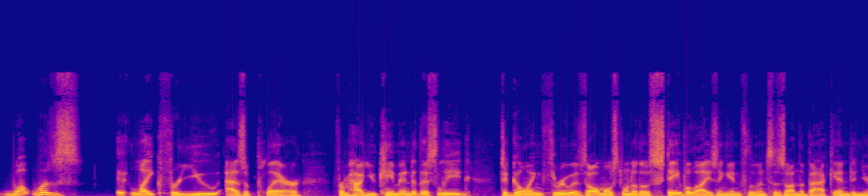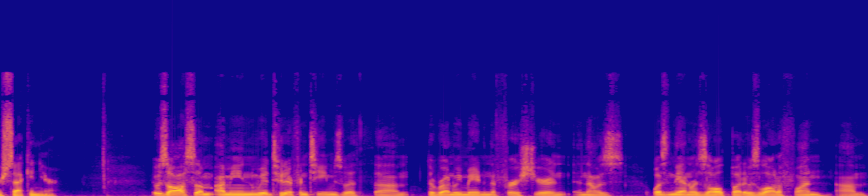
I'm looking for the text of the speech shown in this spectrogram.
What was it like for you as a player from how you came into this league to going through as almost one of those stabilizing influences on the back end in your second year? It was awesome. I mean, we had two different teams with um, the run we made in the first year, and, and that was wasn't the end result, but it was a lot of fun. Um,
